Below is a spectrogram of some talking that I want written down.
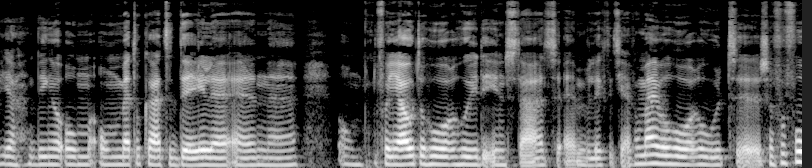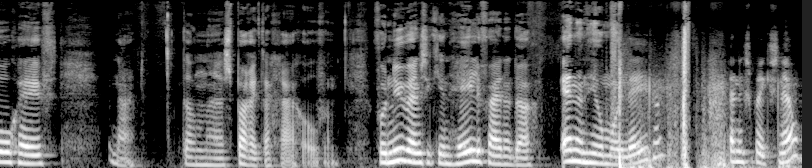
ja, dingen om, om met elkaar te delen. En om van jou te horen hoe je erin staat. En wellicht dat jij van mij wil horen hoe het uh, zijn vervolg heeft. Nou, dan spar ik daar graag over. Voor nu wens ik je een hele fijne dag en een heel mooi leven. En ik spreek snel.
